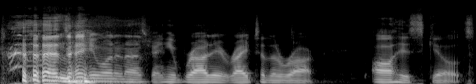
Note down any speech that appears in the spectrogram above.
That's why he won an Oscar, and he brought it right to the Rock. All his skills.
